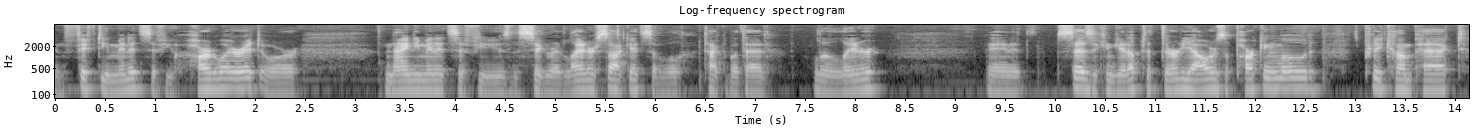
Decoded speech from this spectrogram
in 50 minutes if you hardwire it or 90 minutes if you use the cigarette lighter socket. So we'll talk about that a little later. And it says it can get up to 30 hours of parking mode. It's pretty compact.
